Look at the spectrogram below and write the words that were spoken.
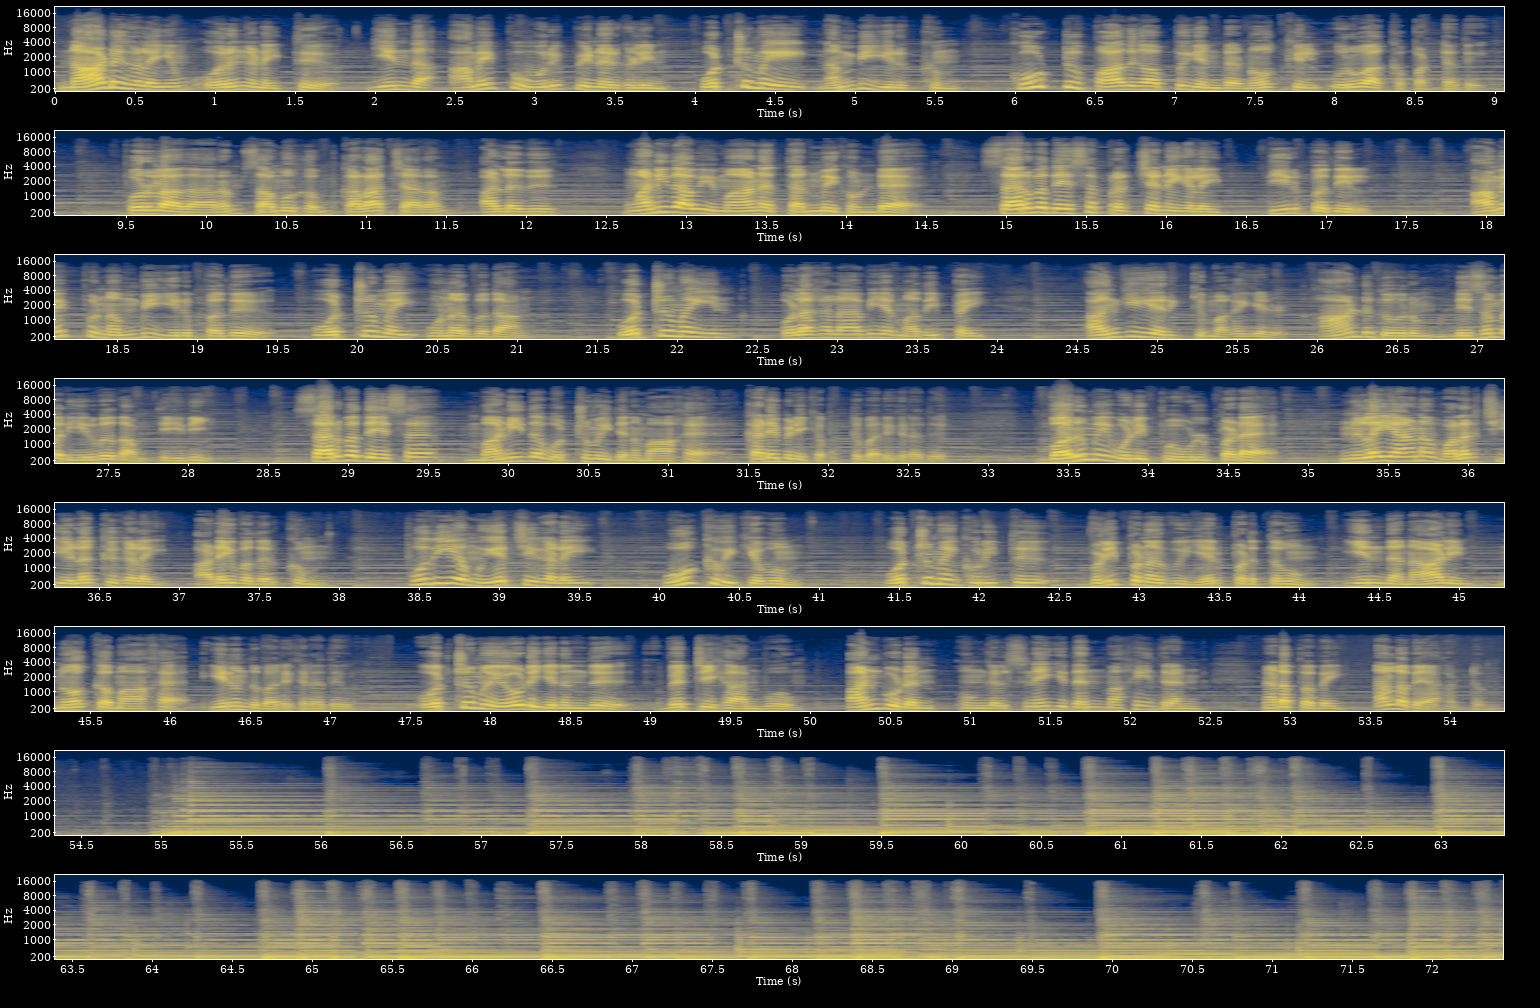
நாடுகளையும் ஒருங்கிணைத்து இந்த அமைப்பு உறுப்பினர்களின் ஒற்றுமையை நம்பியிருக்கும் கூட்டு பாதுகாப்பு என்ற நோக்கில் உருவாக்கப்பட்டது. பொருளாதாரம் சமூகம் கலாச்சாரம் அல்லது மனிதாபிமான தன்மை கொண்ட சர்வதேச பிரச்சனைகளை தீர்ப்பதில் அமைப்பு நம்பி இருப்பது ஒற்றுமை உணர்வுதான். ஒற்றுமையின் உலகளாவிய மதிப்பை அங்கீகரிக்கும் வகையில் ஆண்டுதோறும் டிசம்பர் இருபதாம் தேதி சர்வதேச மனித ஒற்றுமை தினமாக கடைபிடிக்கப்பட்டு வருகிறது. வறுமை ஒழிப்பு உள்பட நிலையான வளர்ச்சி இலக்குகளை அடைவதற்கும் புதிய முயற்சிகளை ஊக்குவிக்கவும் ஒற்றுமை குறித்து விழிப்புணர்வு ஏற்படுத்தவும் இந்த நாளின் நோக்கமாக இருந்து வருகிறது. ஒற்றுமையோடு இருந்து வெற்றி காண்போம். அன்புடன் உங்கள் சிநேகிதன் மகேந்திரன் நடப்பவை நல்லவையாகட்டும்.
